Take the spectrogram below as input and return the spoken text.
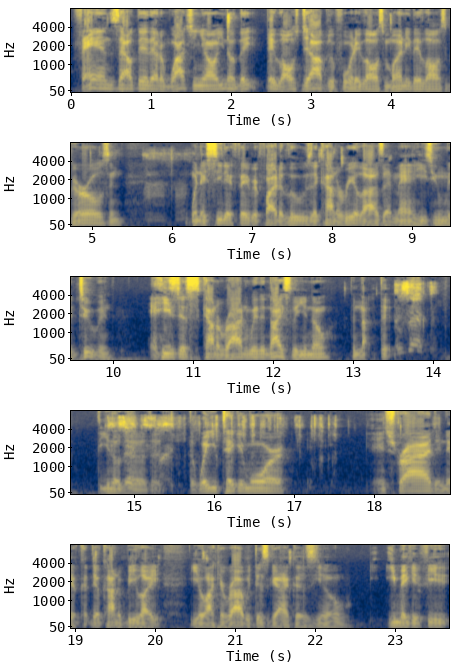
fans out there that are watching y'all, you know, they, they lost jobs before. They lost money, they lost girls and mm-hmm. when they see their favorite fighter lose, they kind of realize that man, he's human too, and and he's just kind of riding with it nicely, you know. The, the Exactly. you know the, Exactly, the like- the way you take it more in stride, and they'll they'll kind of be like, "Yo, I can ride with this guy because you know he make it feel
